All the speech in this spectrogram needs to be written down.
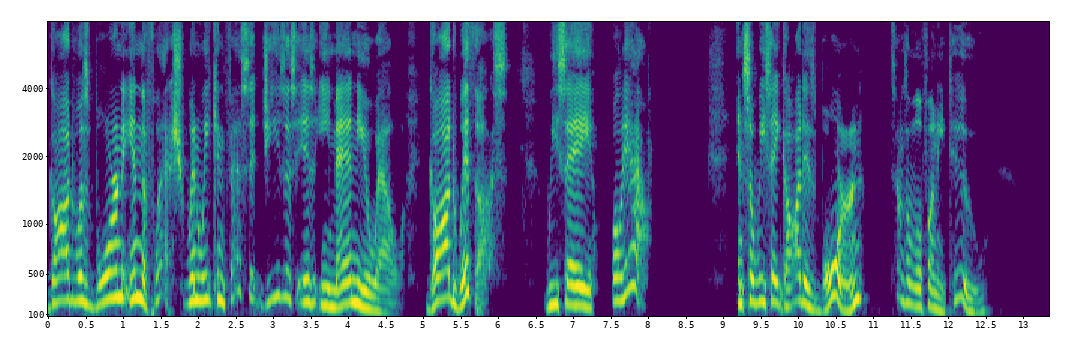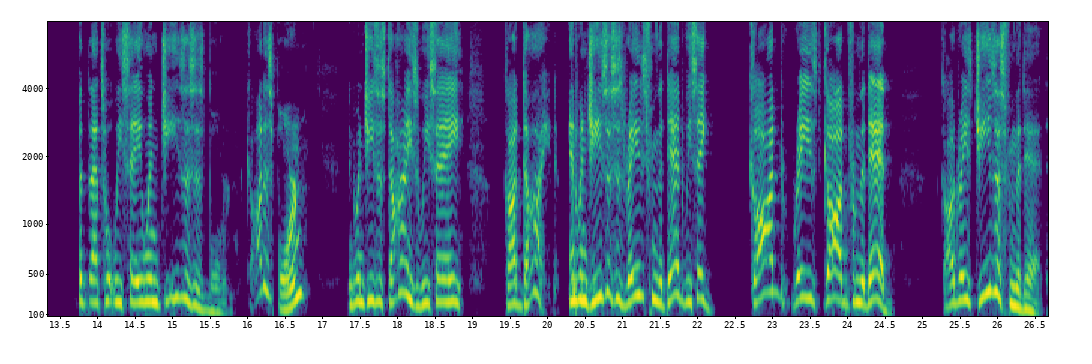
God was born in the flesh. When we confess that Jesus is Emmanuel, God with us, we say, well, yeah. And so we say God is born. Sounds a little funny too. But that's what we say when Jesus is born. God is born. And when Jesus dies, we say, God died. And when Jesus is raised from the dead, we say, God raised God from the dead. God raised Jesus from the dead.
